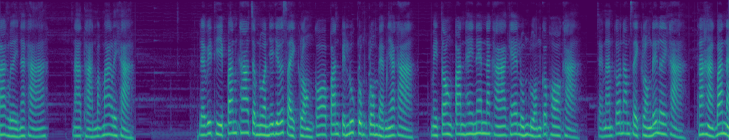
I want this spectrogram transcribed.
มากๆเลยนะคะ น่าทานมากๆเลยค่ะ และวิธีปั้นข้าวจำนวนเยอะๆใส่กล่องก็ปั้นเป็นลูกกลมๆแบบนี้ค่ะ ไม่ต้องปั้นให้แน่นนะคะ แค่หลวมๆก็พอค่ะ จากนั้นก็นำใส่กล่องได้เลยค่ะ ถ้าหากบ้านไหน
